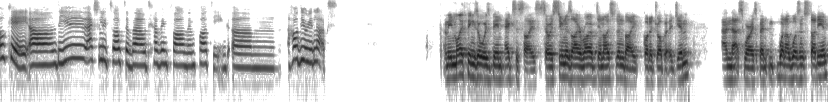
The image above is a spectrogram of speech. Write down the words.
Okay, um, do you actually talked about having fun and partying? Um, how do you relax? I mean, my thing's always been exercise. So as soon as I arrived in Iceland, I got a job at a gym, and that's where I spent when I wasn't studying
